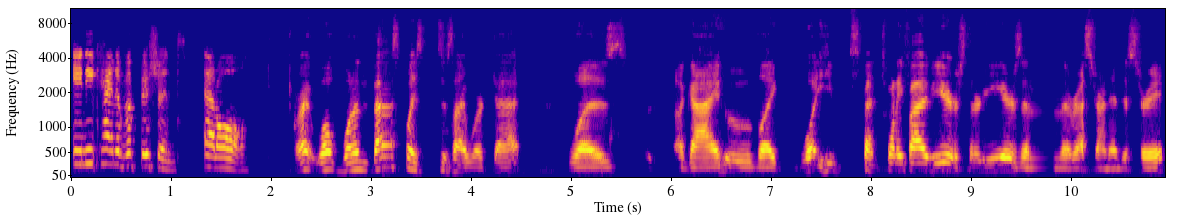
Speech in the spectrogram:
any kind of efficient at all. All right. Well, one of the best places I worked at was a guy who, like, what he spent 25 years, 30 years in the restaurant industry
